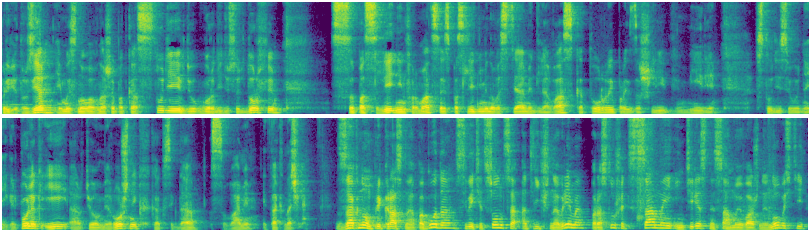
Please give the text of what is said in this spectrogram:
Привет, друзья! И мы снова в нашей подкаст-студии в городе Дюссельдорфе с последней информацией, с последними новостями для вас, которые произошли в мире. В студии сегодня Игорь Поляк и Артем Мирошник, как всегда, с вами. Итак, начали. За окном прекрасная погода, светит солнце, отличное время пора слушать самые интересные, самые важные новости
